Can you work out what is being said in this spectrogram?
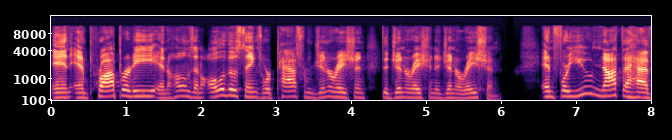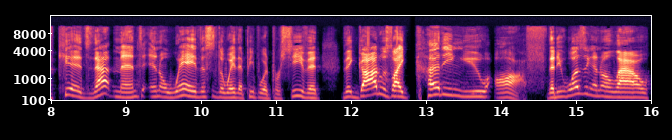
and, and property and homes and all of those things were passed from generation to generation to generation. And for you not to have kids, that meant, in a way, this is the way that people would perceive it, that God was like cutting you off, that He wasn't going to allow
